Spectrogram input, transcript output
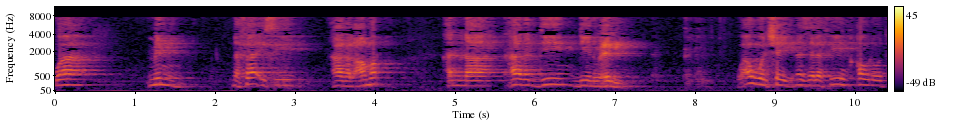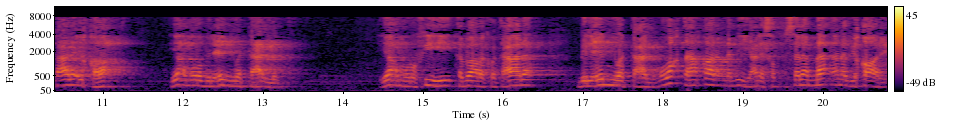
ومن نفائس هذا الأمر أن هذا الدين دين علم. وأول شيء نزل فيه قوله تعالى اقرأ. يأمر بالعلم والتعلم. يأمر فيه تبارك وتعالى بالعلم والتعلم. ووقتها قال النبي عليه الصلاة والسلام ما أنا بقارئ.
